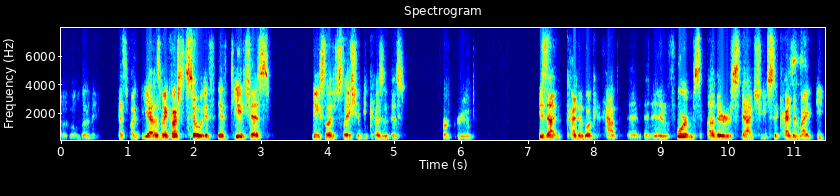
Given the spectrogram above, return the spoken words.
a little bit of a That's my, yeah, that's my question. So if, if DHS makes legislation because of this work group, is that kind of what can happen then? Then it informs other statutes that kind of might be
